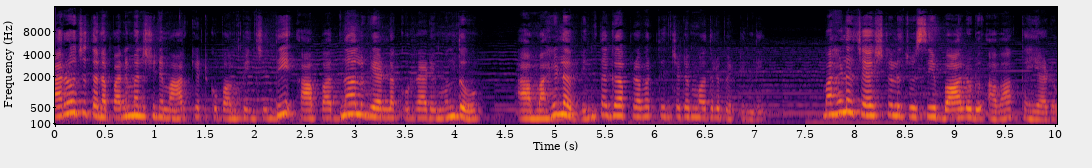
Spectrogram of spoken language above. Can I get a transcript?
ఆ రోజు తన పని మనిషిని మార్కెట్కు పంపించింది. ఆ పద్నాలుగేళ్ళ కుర్రాడి ముందు ఆ మహిళ వింతగా ప్రవర్తించడం మొదలుపెట్టింది. మహిళ చేష్టలు చూసి బాలుడు అవాక్కయ్యాడు.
